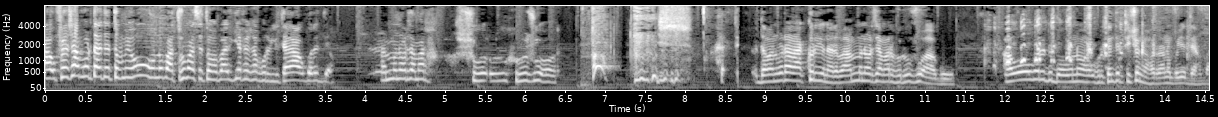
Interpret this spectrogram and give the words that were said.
আও ফেসা পড়তা তুমি ও কোনো বাথরুম আছে তো বাড়ি গিয়ে ফেসা পড়লি তাই আও করে দিও আমি মনে হচ্ছে আমার হুরু শুয়োর। দামান বেটা রাগ করিও না রে বা আমি মনে হচ্ছে আমার হুরু ফুয়া আগু। আও ও করে দিব ন হুরকেন্তে টিচু না হরানো বইয়ে দেখবা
